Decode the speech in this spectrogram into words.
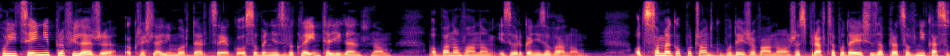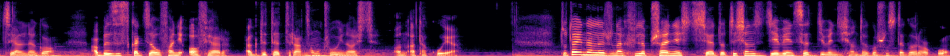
Policyjni profilerzy określali mordercę jako osobę niezwykle inteligentną, opanowaną i zorganizowaną. Od samego początku podejrzewano, że sprawca podaje się za pracownika socjalnego, aby zyskać zaufanie ofiar, a gdy te tracą czujność, on atakuje. Tutaj należy na chwilę przenieść się do 1996 roku,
